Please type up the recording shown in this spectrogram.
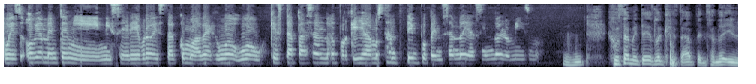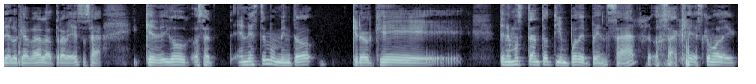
pues obviamente mi, mi cerebro está como, a ver, wow, wow, ¿qué está pasando? ¿Por qué llevamos tanto tiempo pensando y haciendo lo mismo? Justamente es lo que estaba pensando y de lo que hablaba la otra vez, o sea, que digo, o sea, en este momento creo que tenemos tanto tiempo de pensar, o sea, que es como de...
